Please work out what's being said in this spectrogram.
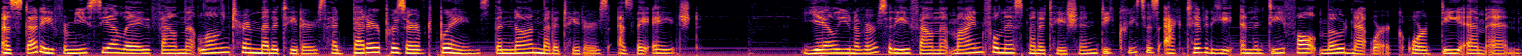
A study from UCLA found that long term meditators had better preserved brains than non meditators as they aged. Yale University found that mindfulness meditation decreases activity in the default mode network, or DMN.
